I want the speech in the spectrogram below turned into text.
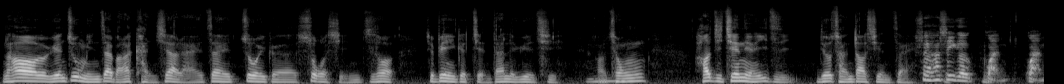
然后原住民再把它砍下来，再做一个塑形之后，就变一个简单的乐器啊。从好几千年一直流传到现在，所以它是一个管管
